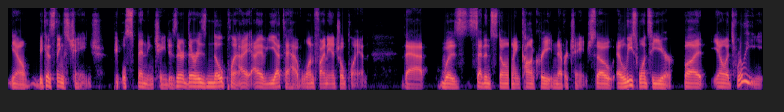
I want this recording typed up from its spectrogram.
You know, because things change. People's spending changes. There there is no plan. I, I have yet to have one financial plan that was set in stone and concrete and never changed. So at least once a year. But you know, it's really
